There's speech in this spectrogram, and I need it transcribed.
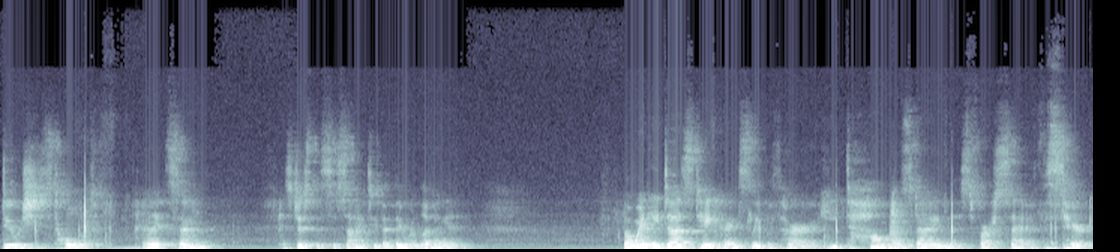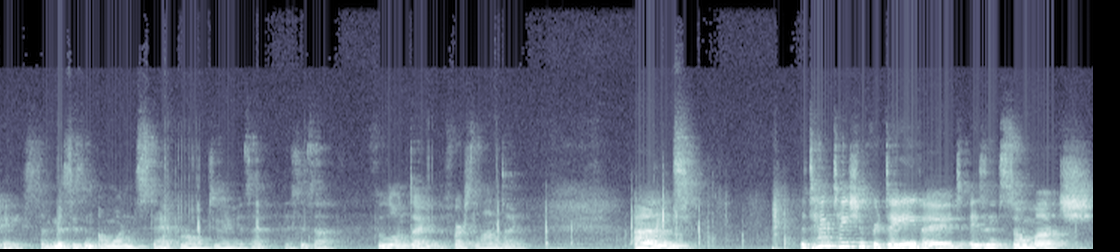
do what she's told. And it's, um, it's just the society that they were living in. But when he does take her and sleep with her, he tumbles down this first set of the staircase. I mean, this isn't a one step wrongdoing, is it? This is a full on down to the first landing. And the temptation for David isn't so much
